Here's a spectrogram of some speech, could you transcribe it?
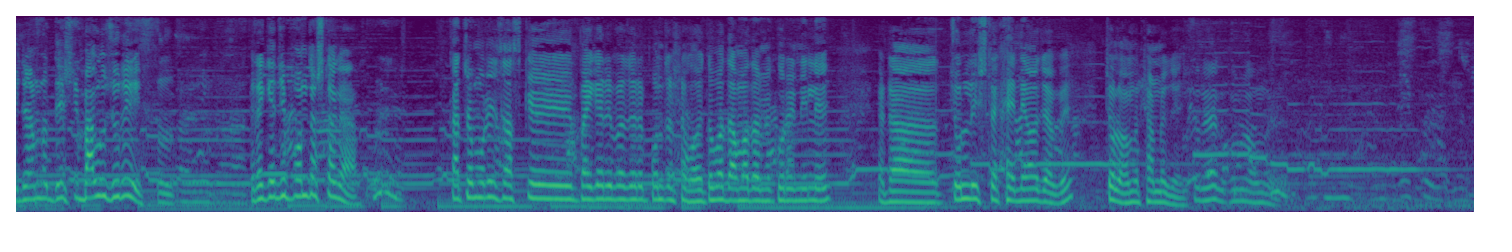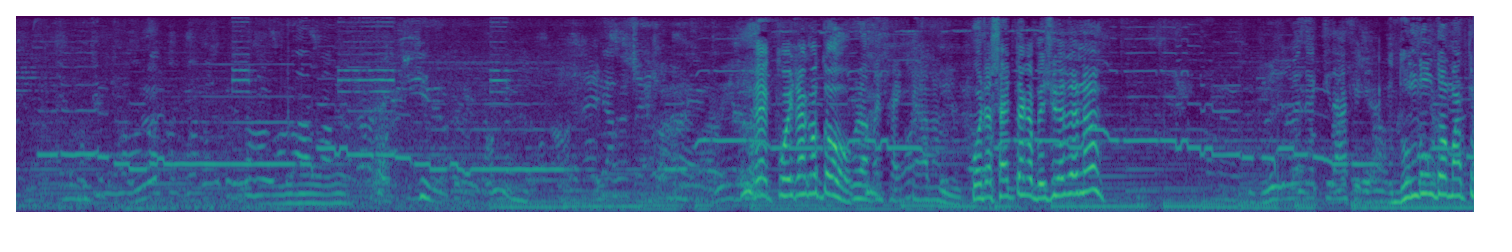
এটা আমরা দেশি বালু ঝুরি এটা কেজি পঞ্চাশ টাকা। কাঁচামরিচ আজকে পাইকারি বাজারে পঞ্চাশ টাকা। হয়তো বা দামাদামি করে নিলে এটা চল্লিশ টাকায় নেওয়া যাবে। চলো আমরা সামনে যাই। এ, কয়টা কত কয়টা ষাট টাকা? বেশি হয়ে যায় না? ধুন্দুল তো মাত্র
